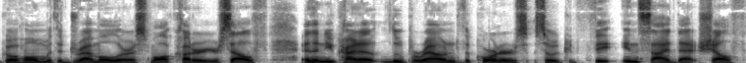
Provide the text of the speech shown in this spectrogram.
go home with a Dremel or a small cutter yourself. And then you kind of loop around the corners so it could fit inside that shelf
